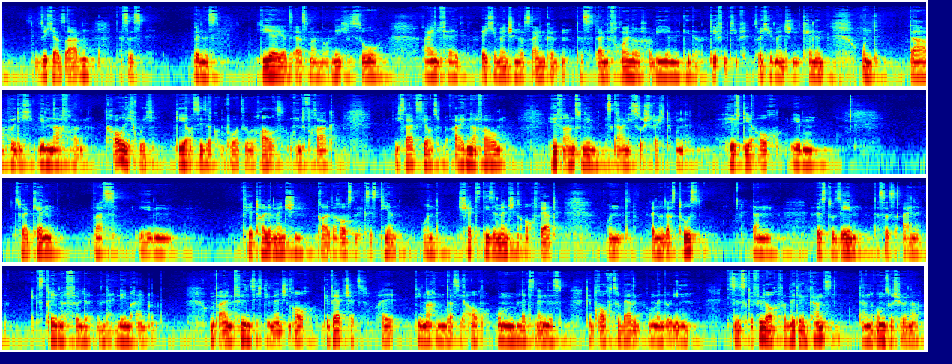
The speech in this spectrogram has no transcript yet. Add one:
sicher sagen, dass es, wenn es dir jetzt erstmal noch nicht so einfällt, welche Menschen das sein könnten, dass deine Freunde oder Familienmitglieder definitiv solche Menschen kennen. Und da würde ich eben nachfragen. Trau dich ruhig. Geh aus dieser Komfortzone raus und frag. Ich sage es dir aus eigener Erfahrung, Hilfe anzunehmen ist gar nicht so schlecht und hilft dir auch eben zu erkennen, was eben für tolle Menschen da draußen existieren und schätzt diese Menschen auch wert. Und wenn du das tust, dann wirst du sehen, dass es eine extreme Fülle in dein Leben reinbringt. Und vor allem fühlen sich die Menschen auch gewertschätzt, weil die machen das ja auch, um letzten Endes gebraucht zu werden. Und wenn du ihnen dieses Gefühl auch vermitteln kannst, dann umso schöner.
